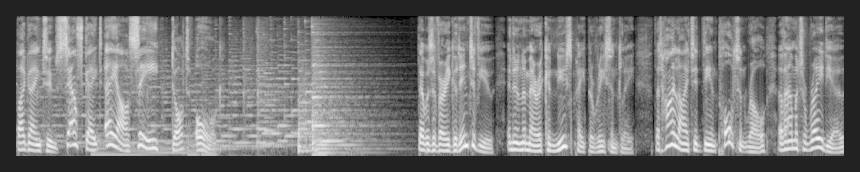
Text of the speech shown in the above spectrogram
by going to southgatearc.org. There was a very good interview in an American newspaper recently that highlighted the important role of amateur radio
